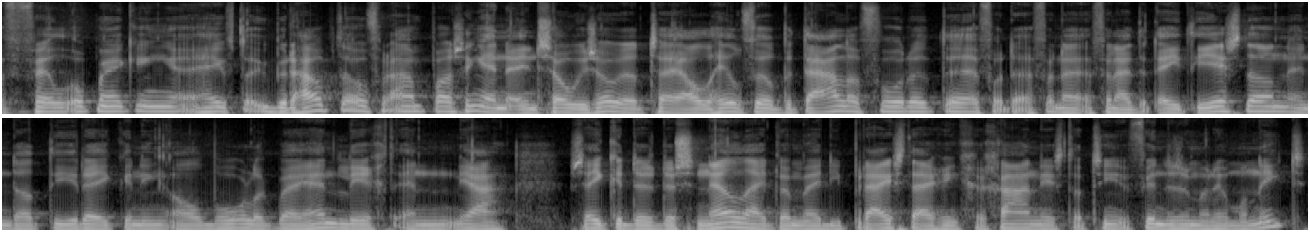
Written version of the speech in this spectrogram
veel opmerkingen heeft überhaupt over aanpassing. En, en sowieso dat zij al heel veel betalen voor het, uh, voor de, vanuit het ETS dan. En dat die rekening al behoorlijk bij hen ligt. En ja, zeker de, de snelheid waarmee die prijsstijging gegaan is, dat vinden ze maar helemaal niet.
